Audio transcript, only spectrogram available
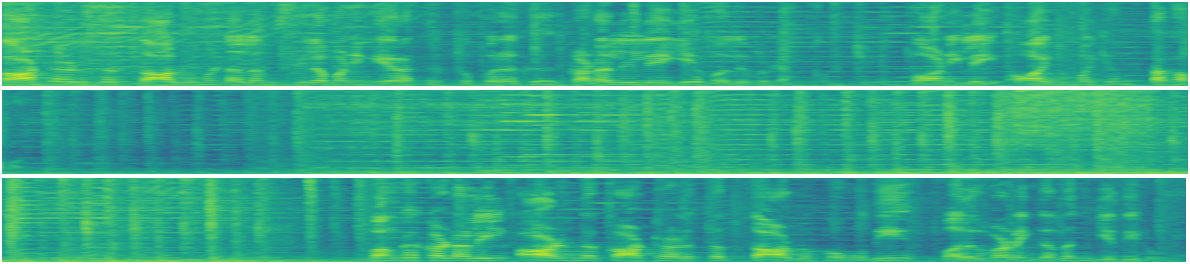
காற்றழுத்த தாழ்வு மண்டலம் சில மணி நேரத்திற்கு பிறகு கடலிலேயே வலுவிழக்கும். வானிலை ஆய்வு மையம் தகவல். வங்கக்கடலில் ஆழ்ந்த காற்றழுத்த தாழ்வு பகுதி வலுவடைந்ததன் எதிரொலி.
